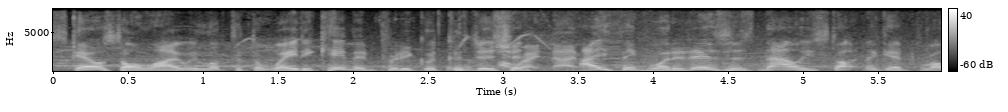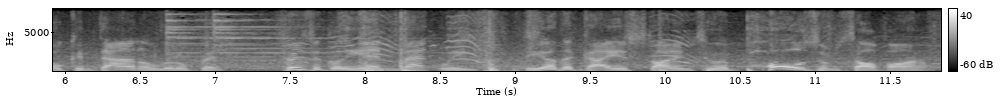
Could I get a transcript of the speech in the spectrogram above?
Scales don't lie. We looked at the weight. He came in pretty good condition. I think what it is is now he's starting to get broken down a little bit, physically and mentally. The other guy is starting to impose himself on him.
